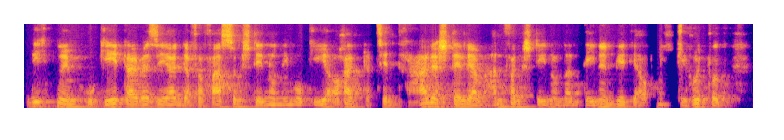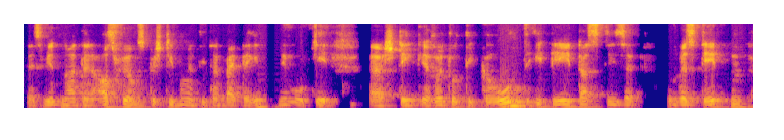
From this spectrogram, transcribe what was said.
nicht nur im UG teilweise ja in der Verfassung stehen und im UG auch an der zentralen Stelle am Anfang stehen und an denen wird ja auch nicht gerüttelt. Es wird nur an den Ausführungsbestimmungen, die dann weiter hinten im UG äh, stehen, gerüttelt. Die Grundidee, dass diese Universitäten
